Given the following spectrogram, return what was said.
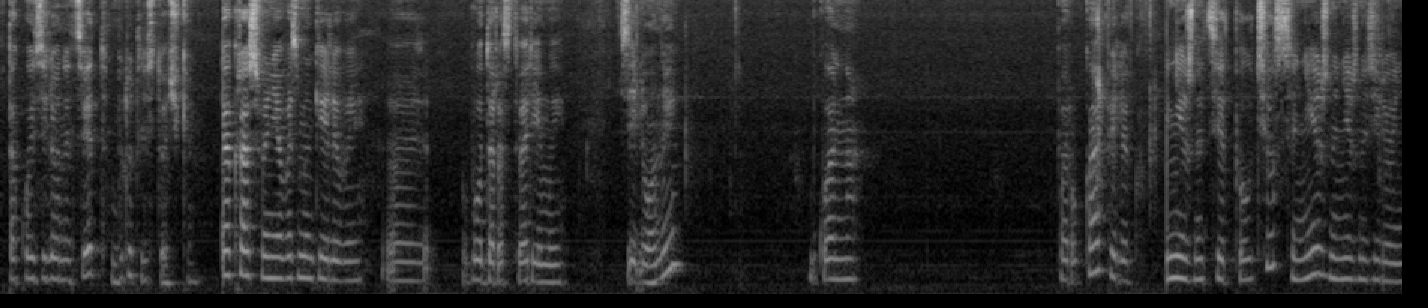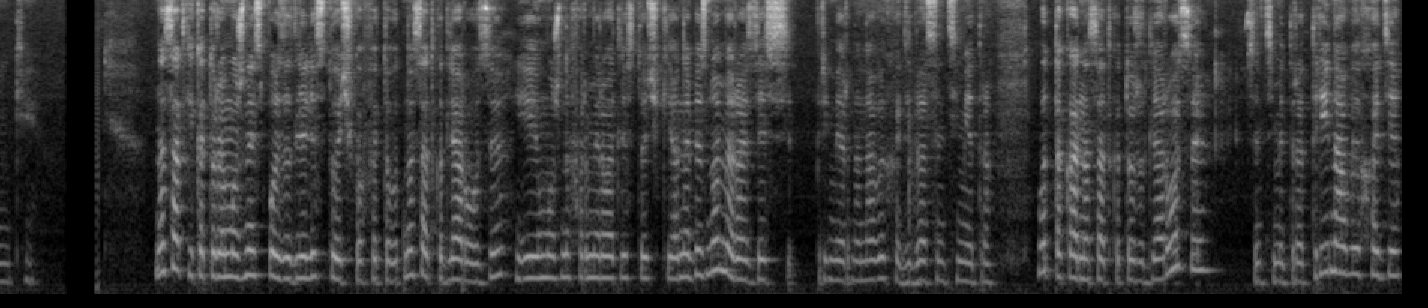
в такой зеленый цвет, будут листочки. Для окрашивания возьму гелевый э, водорастворимый зеленый, буквально пару капелек. Нежный цвет получился, нежный, нежно-зелененький. Насадки, которые можно использовать для листочков, это вот насадка для розы. Ею можно формировать листочки. Она без номера, здесь примерно на выходе 2 сантиметра. Вот такая насадка тоже для розы, сантиметра 3 на выходе.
